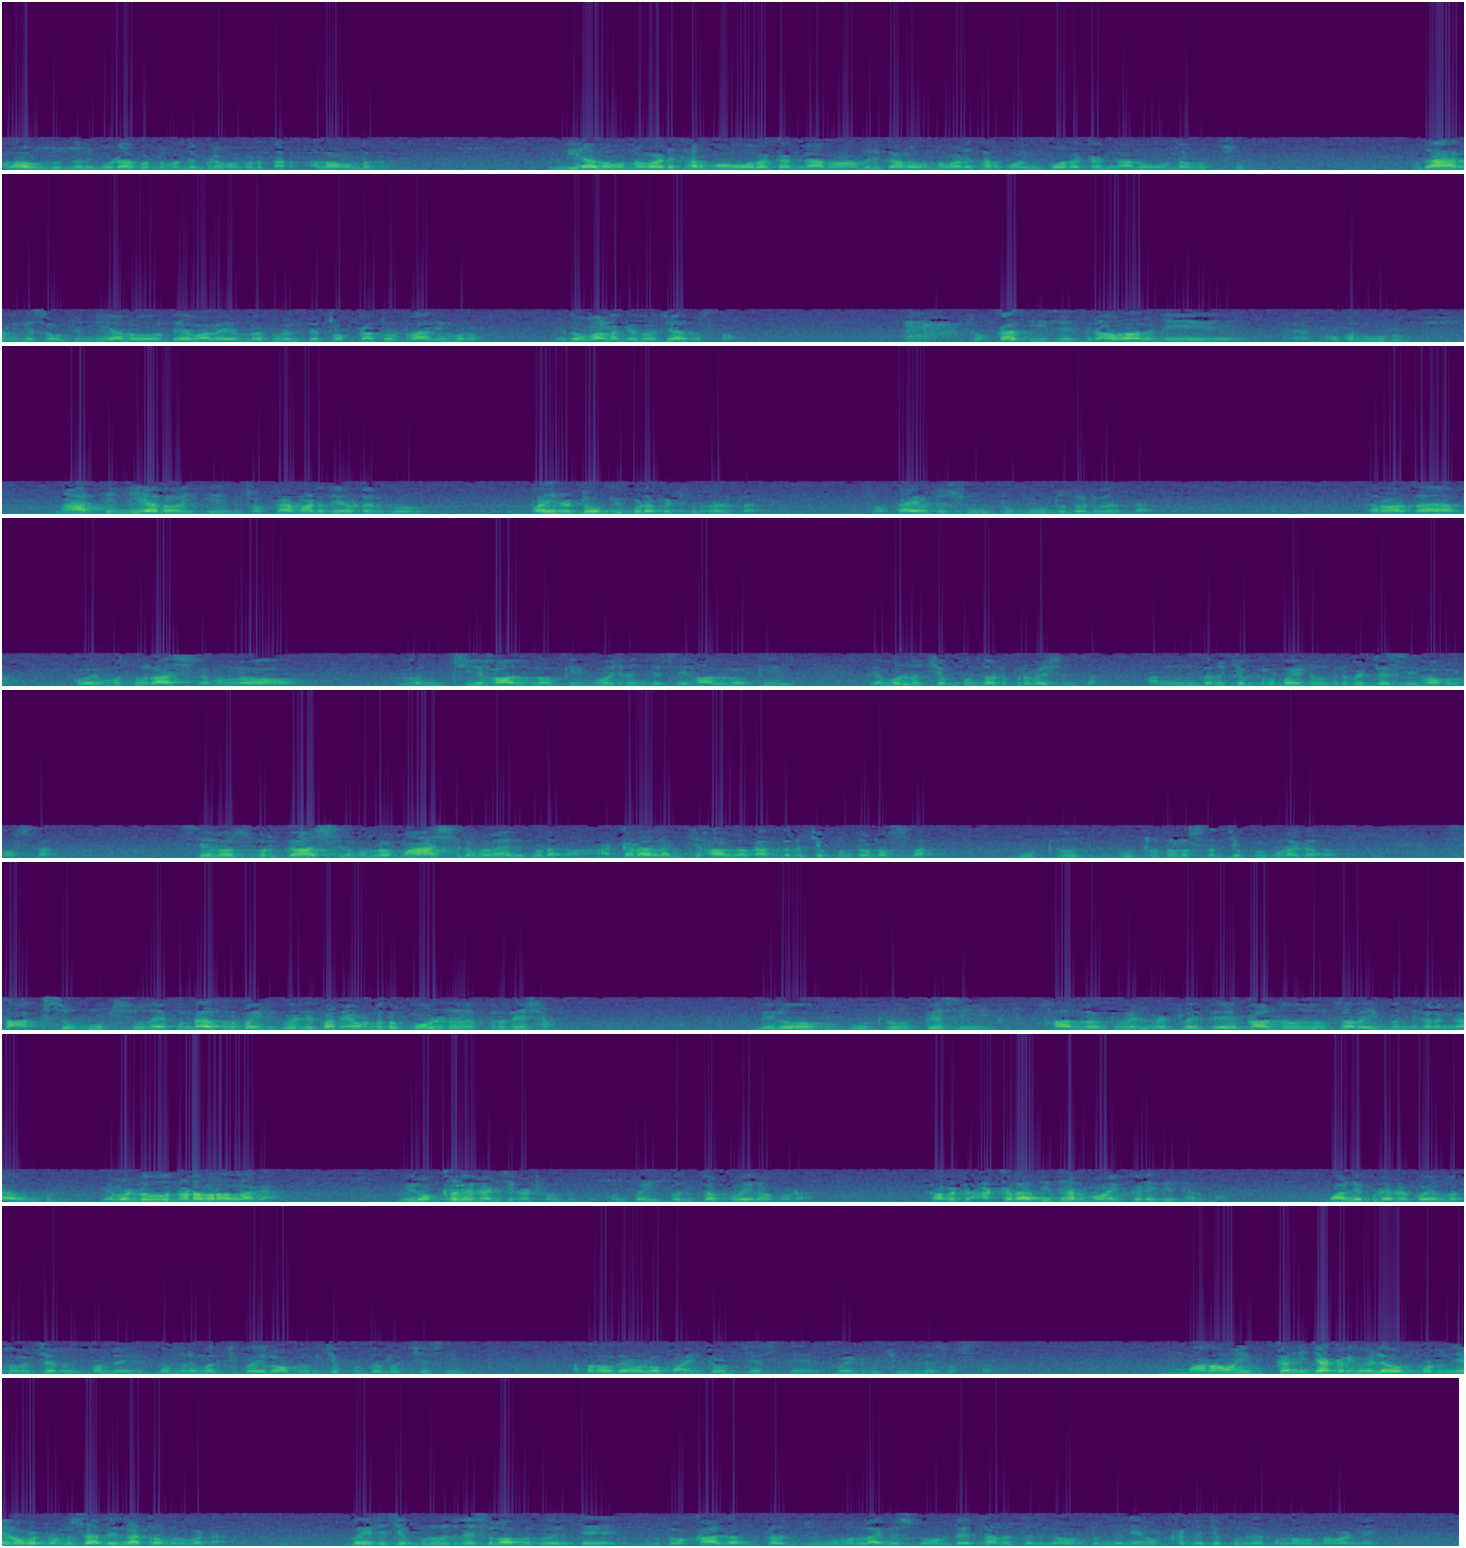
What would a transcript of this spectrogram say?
అలా ఉంటుందని కూడా కొంతమంది భ్రమపడతారు. అలా ఉండదు. ఇండియాలో ఉన్నవాడి ధర్మం ఓ రకంగానూ అమెరికాలో ఉన్నవాడి ధర్మం ఇంకో రకంగానూ ఉండవచ్చు. ఉదాహరణకి సౌత్ ఇండియాలో దేవాలయంలోకి వెళ్తే చొక్కాతో రానివ్వరు. ఏదో వాళ్ళకి ఏదో చేదస్తాం. చొక్కా తీసేసి రావాలని ఒక రూడు. నార్త్ ఇండియాలో ఈ చొక్కా మాట దేవుడి వరకు పైన టోపీ కూడా పెట్టుకుని వెళ్తారు చొక్కా యొక్క సూటు బూటుతోటి వెళ్తారు తర్వాత కోయంబత్తూరు ఆశ్రమంలో లంచ్ హాల్లోకి భోజనం చేసే హాల్లోకి ఎవళ్ళు చెప్పులతోటి ప్రవేశించారు. అందరూ చెప్పులు బయట వదిలిపెట్టేసి లోపలికి వస్తారు. సేలోస్బర్గ్ ఆశ్రమంలో మా ఆశ్రమం అది కూడాను. అక్కడ లంచ్ హాల్లోకి అందరూ చెప్పులతో వస్తారు. బూట్లు బూట్లతో వస్తారు చెప్పులు కూడా కాదు. సాక్స్ బూట్స్ లేకుండా అసలు బయటకు వెళ్ళి పనే ఉండదు. కోల్డ్ ప్రదేశం. మీరు బూట్లు విప్పేసి హాల్లోకి వెళ్ళినట్లయితే కాళ్ళు చాలా ఇబ్బందికరంగా ఉంటుంది. ఎవళ్ళు నడవరు అలాగా. మీరు ఒక్కడే నడిచినట్లుంటుంది. కొంత ఇబ్బంది తక్కువైనా కూడా. కాబట్టి అక్కడ అది ధర్మం ఇక్కడ ఇది ధర్మం. వాళ్ళు ఎప్పుడైనా కోయంబత్తూరు వచ్చారనుకోండి గమ్ముని మర్చిపోయి లోపలికి చెప్పులతో వచ్చేసి ఆ తర్వాత ఎవరో పాయింట్అవుట్ చేస్తే బయటకు వచ్చి వదిలేసి వస్తారు. మనం ఇక్కడి నుంచి అక్కడికి వెళ్ళామనుకోండి నేను ఒకటి రెండు సార్లు ఇలా ట్రబుల్ పడ్డా. బయట చెప్పులు వదిలేసి లోపలికి వెళ్తే ఏదో కాళ్ళంతా జువ్వుమని లాగేస్తూ ఉంటే చాలా చలిగా ఉంటుంది నేను ఒక్కడనే చెప్పులు లేకుండా ఉన్నవాడిని.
